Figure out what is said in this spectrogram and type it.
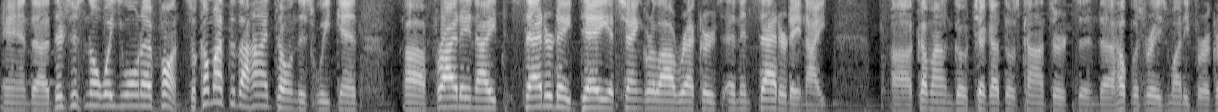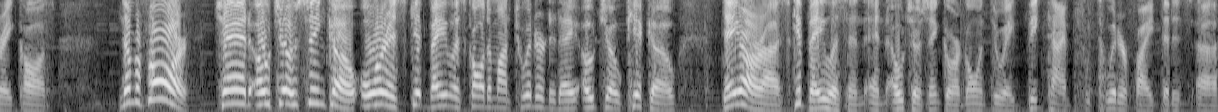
And uh, there's just no way you won't have fun. So come out to the Hi-Tone this weekend uh, Friday night, Saturday day at Shangri-La Records, and then Saturday night. Uh, come out and go check out those concerts and uh, help us raise money for a great cause. Number four, Chad Ocho Cinco, or as Skip Bayless called him on Twitter today, Ocho Kiko. They are, uh, Skip Bayless and, and Ocho Cinco are going through a big-time Twitter fight that has uh,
